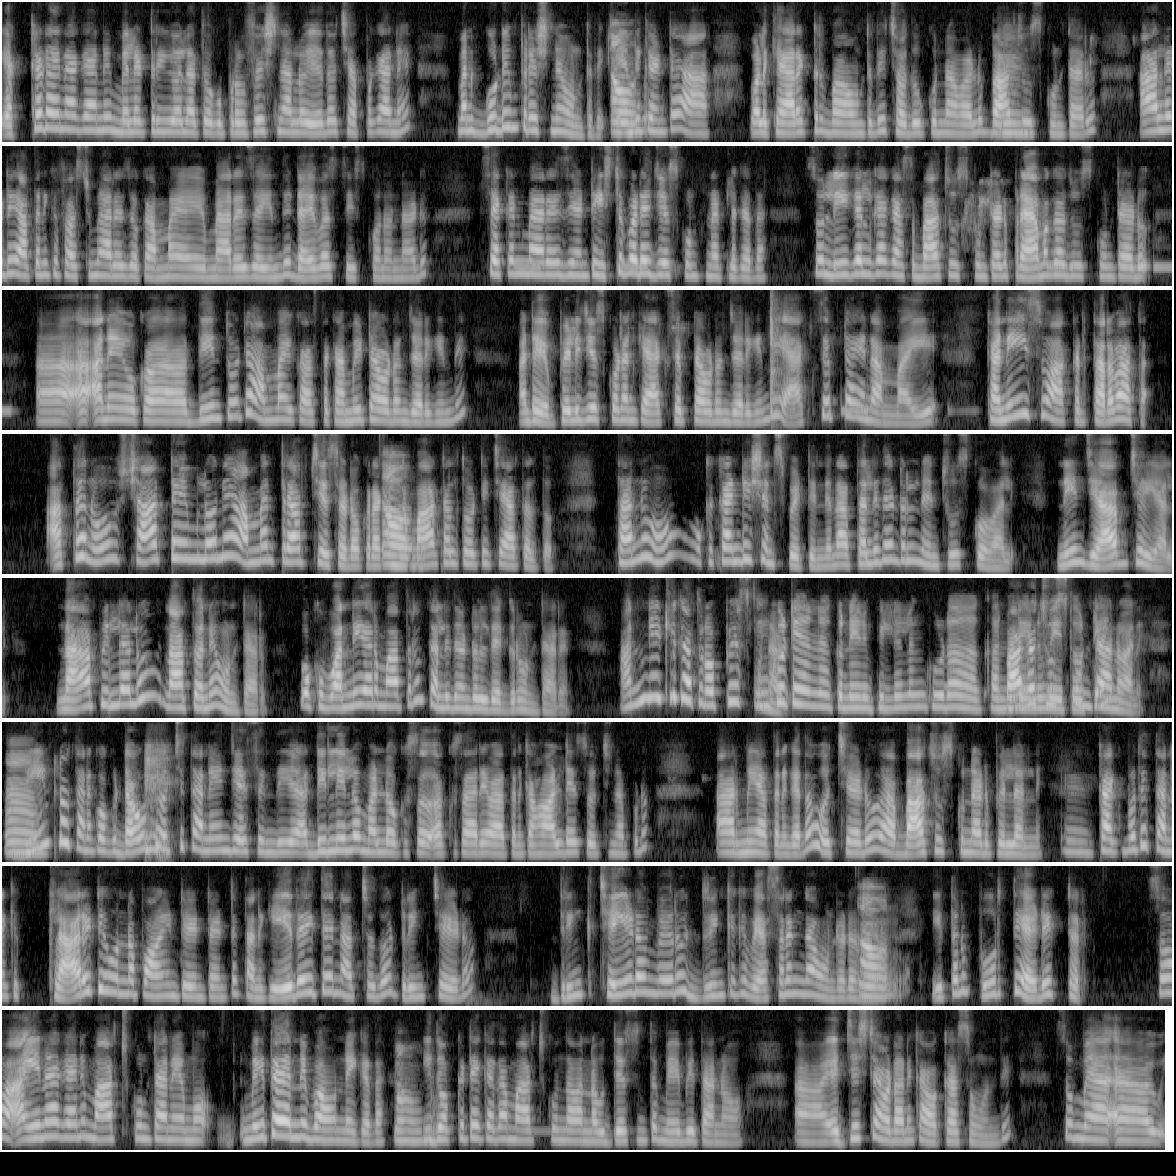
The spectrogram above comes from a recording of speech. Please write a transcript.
ఎక్కడైనా కానీ మిలిటరీయో లేకపోతే ఒక ప్రొఫెషనల్లో ఏదో చెప్పగానే మనకు గుడ్ ఇంప్రెషనే ఉంటుంది. ఎందుకంటే వాళ్ళ క్యారెక్టర్ బాగుంటుంది చదువుకున్న వాళ్ళు బాగా. చూసుకుంటారు. ఆల్రెడీ అతనికి ఫస్ట్ మ్యారేజ్ ఒక అమ్మాయి మ్యారేజ్ అయ్యింది డైవర్స్ తీసుకొని ఉన్నాడు. సెకండ్ మ్యారేజ్ అంటే ఇష్టపడే చేసుకుంటున్నట్లు కదా! సో లీగల్గా కాస్త బాగా చూసుకుంటాడు ప్రేమగా చూసుకుంటాడు. అనే ఒక దీంతో అమ్మాయి కాస్త కమిట్ అవ్వడం జరిగింది. అంటే పెళ్ళి చేసుకోవడానికి యాక్సెప్ట్ అవ్వడం జరిగింది. యాక్సెప్ట్ అయిన అమ్మాయి కనీసం అక్కడ తర్వాత అతను షార్ట్ టైంలోనే అమ్మాయిని ట్రాప్ చేశాడు ఒక రకంగా అవును. మాటలతోటి చేతలతో. తను ఒక కండిషన్స్ పెట్టింది. నా తల్లిదండ్రులు నేను చూసుకోవాలి. నేను జాబ్ చేయాలి. నా పిల్లలు నాతోనే ఉంటారు. ఒక వన్ ఇయర్ మాత్రం తల్లిదండ్రుల దగ్గర ఉంటారు. అన్నిటికీ అతను నాకు నేను పిల్లలను కూడా బాగా చూసుకుంటాను అని. దీంట్లో తనకు ఒక డౌట్ వచ్చి తను ఏం చేసింది? ఆ ఢిల్లీలో మళ్ళీ ఒకసా- ఒకసారి అతనికి హాలిడేస్ వచ్చినప్పుడు ఆర్మీ అతను కదా వచ్చాడు బాగా చూసుకున్నాడు పిల్లల్ని. కాకపోతే తనకి క్లారిటీ ఉన్న పాయింట్ ఏంటంటే తనకి ఏదైతే నచ్చదో డ్రింక్ చేయడం డ్రింక్ చేయడం వేరు డ్రింక్కి వ్యసనంగా ఉండడం వేరు. ఇతను పూర్తి అడిక్టర్. సో అయినా కానీ మార్చుకుంటానేమో మిగతా అన్ని బాగున్నాయి కదా. అవును. ఇది ఒక్కటే కదా మార్చుకుందాం అన్న ఉద్దేశంతో మేబీ తను అడ్జస్ట్ అవ్వడానికి అవకాశం ఉంది. సో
